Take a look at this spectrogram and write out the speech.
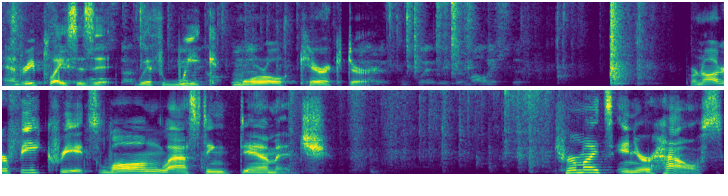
and replaces it with weak moral character. Pornography creates long lasting damage. Termites in your house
